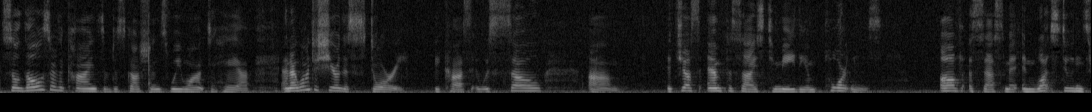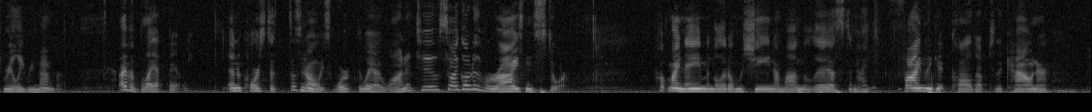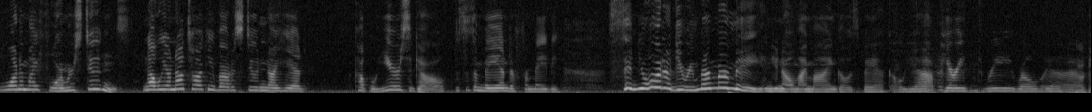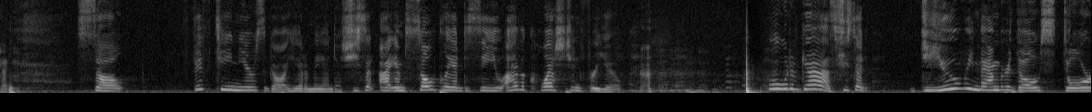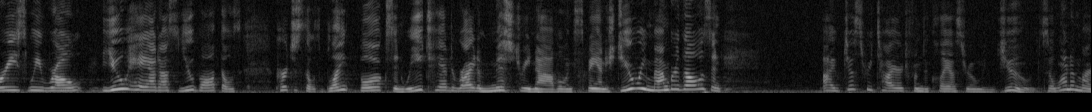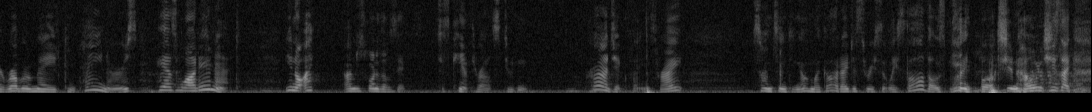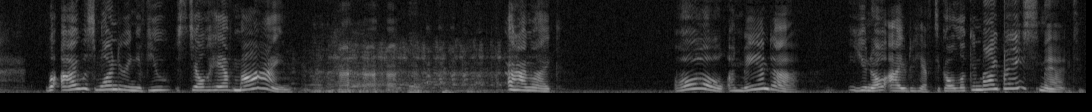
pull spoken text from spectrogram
So those are the kinds of discussions we want to have. And I want to share this story because it was so, um, it just emphasized to me the importance of assessment and what students really remember. I have a Blackberry, and of course, it doesn't always work the way I want it to, so I go to the Verizon store, put my name in the little machine, I'm on the list, and I finally get called up to the counter. One of my former students. Now, we are not talking about a student I had a couple years ago. This is Amanda from maybe Senora, do you remember me? And you know, my mind goes back, oh yeah, period three, row, yeah, mm-hmm. okay. So, 15 years ago, I had Amanda. She said, I am so glad to see you. I have a question for you. Who would have guessed? She said, Do you remember those stories we wrote? You had us, you bought those, purchased those blank books, and we each had to write a mystery novel in Spanish. Do you remember those? And I've just retired from the classroom in June, so one of my Rubbermaid containers has what in it? You know, I, I'm just one of those that just can't throw out student project things, right? So I'm thinking, oh my God, I just recently saw those blank books, you know? And she's like, well, I was wondering if you still have mine. and I'm like, oh, Amanda, you know, I'd have to go look in my basement.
